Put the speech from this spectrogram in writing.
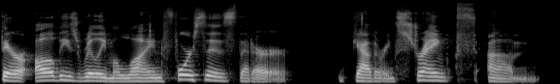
there are all these really malign forces that are gathering strength. Um,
